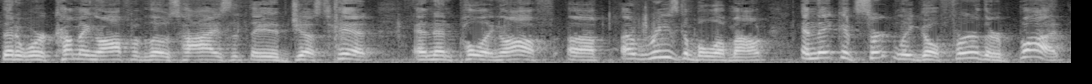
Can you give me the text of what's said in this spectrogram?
that were coming off of those highs that they had just hit and then pulling off uh, a reasonable amount, and they could certainly go further. But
